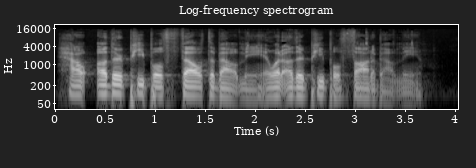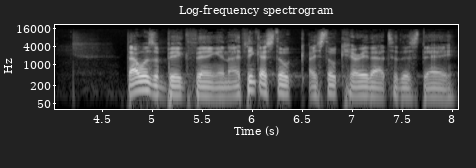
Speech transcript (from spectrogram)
how other people felt about me and what other people thought about me. that was a big thing, and I think I still I still carry that to this day.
